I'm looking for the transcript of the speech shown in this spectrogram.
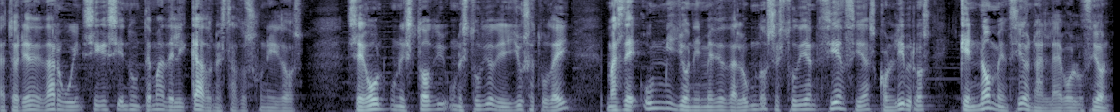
la teoría de Darwin sigue siendo un tema delicado en Estados Unidos. Según un estudio, un estudio de USA Today, más de un millón y medio de alumnos estudian ciencias con libros que no mencionan la evolución.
